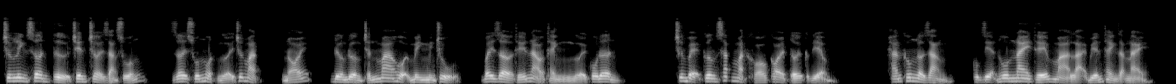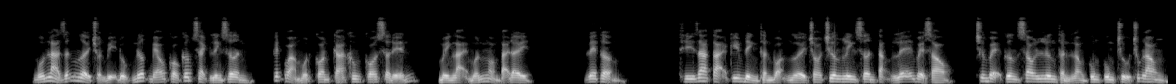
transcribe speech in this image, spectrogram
trương linh sơn từ trên trời giáng xuống, rơi xuống một người trước mặt, nói, đường đường chấn ma hội minh minh chủ, bây giờ thế nào thành người cô đơn? Trương vệ cương sắc mặt khó coi tới cực điểm. Hắn không ngờ rằng, cục diện hôm nay thế mà lại biến thành dạng này. Vốn là dẫn người chuẩn bị đục nước béo có cướp sạch linh sơn, kết quả một con cá không có sờ đến, mình lại muốn ngỏm tại đây. Ghê tởm. Thì ra tại kim đỉnh thần bọn người cho trương linh sơn tặng lễ về sau, trương vệ cương sau lưng thần lòng cung cung chủ trúc long,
